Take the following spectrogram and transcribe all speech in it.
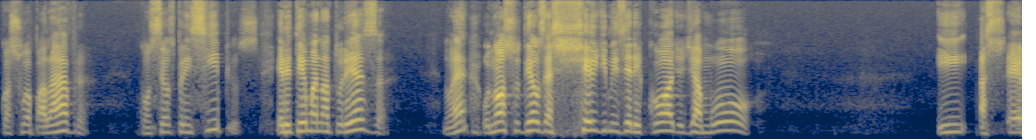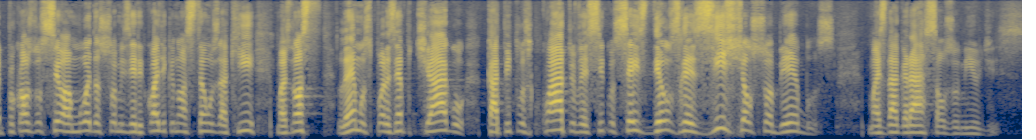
com a sua palavra, com seus princípios. Ele tem uma natureza, não é? O nosso Deus é cheio de misericórdia, de amor. E é por causa do seu amor, da sua misericórdia que nós estamos aqui, mas nós lemos, por exemplo, Tiago, capítulo 4, versículo 6, Deus resiste aos soberbos, mas dá graça aos humildes.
